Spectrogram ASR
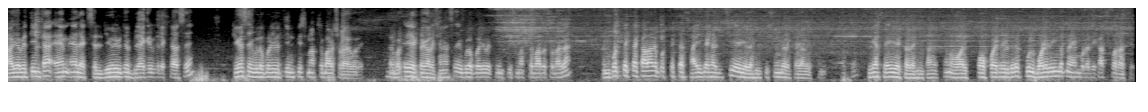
সাইজ হবে তিনটা এম এল এক্সেল ডিওর ভিতরে ব্ল্যাক এর ভিতরে একটা আছে। ঠিক আছে? এগুলো পড়ে যাবে তিন পিস মাত্র বারোশো টাকা করে। তারপর এই একটা কালেকশন আছে এগুলো পড়ে যাবে তিন পিস মাত্র বারোশো টাকা। আমি প্রত্যেকটা কালারে প্রত্যেকটা সাইজ দেখা দিচ্ছি এই যে দেখেন কি সুন্দর একটা কালেকশন ঠিক আছে? এই একটা দেখেন কালেকশন অফ হোয়াইটের ভিতরে ফুল বডিতে কিন্তু আপনার এমব্রয়ডারি কাজ করা আছে।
